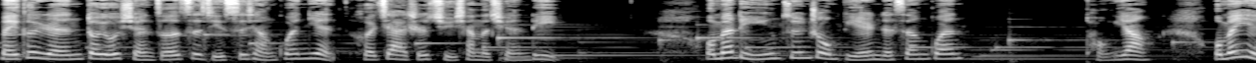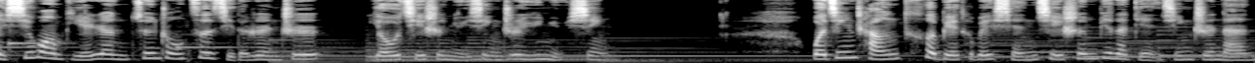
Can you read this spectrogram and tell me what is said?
每个人都有选择自己思想观念和价值取向的权利，我们理应尊重别人的三观。同样，我们也希望别人尊重自己的认知，尤其是女性之于女性。我经常特别特别嫌弃身边的典型直男，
